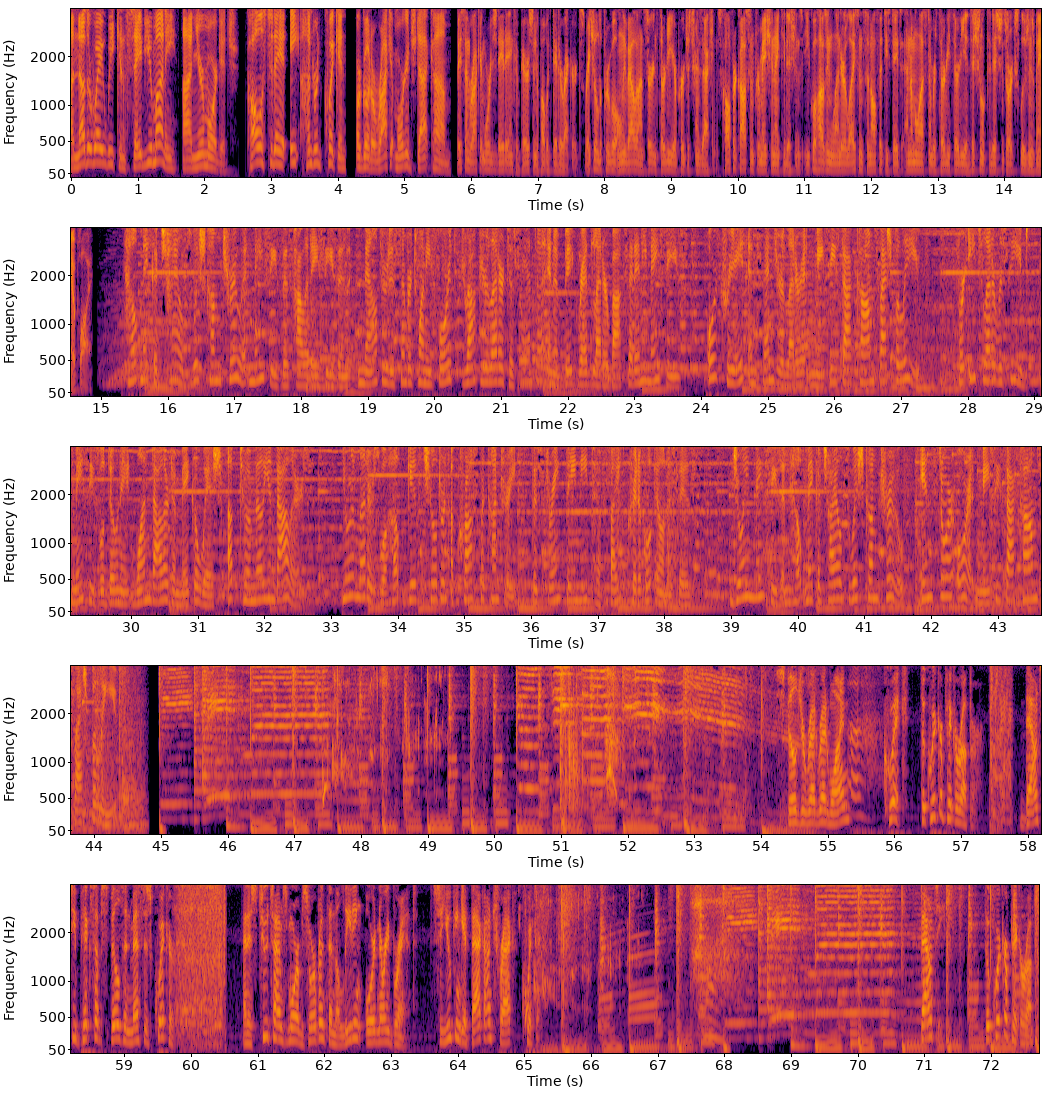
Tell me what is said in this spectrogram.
Another way we can save you money on your mortgage. Call us today at 800 Quicken or go to rocketmortgage.com. Based on Rocket Mortgage data in comparison to public data records. Rate Shield approval only valid on certain 30-year purchase transactions. Call for cost information and conditions. Equal housing lender license in all 50 states. NMLS number 3030. Additional conditions or exclusions may apply. Help make a child's wish come true at Macy's this holiday season. Now through December 24th, drop your letter to Santa in a big red letter box at any Macy's. Or create and send your letter at Macy's.com slash believe. For each letter received, Macy's will donate $1 to Make a Wish up to a million dollars. Your letters will help give children across the country the strength they need to fight critical illnesses. Join Macy's and help make a child's wish come true, in store or at Macy's.com slash believe. Spilled your red, red wine? Uh. Quick, the quicker picker upper. Bounty picks up spills and messes quicker. And is two times more absorbent than the leading ordinary brand. So you can get back on track quicker. Bounty, the quicker picker upper.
